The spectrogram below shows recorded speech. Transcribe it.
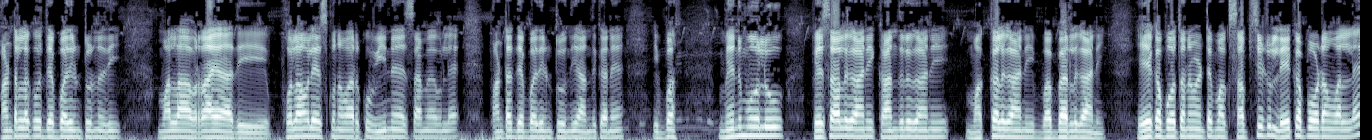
పంటలకు దెబ్బతింటున్నది మళ్ళా రాయ అది పొలంలో వేసుకున్న వరకు వీనే సమయంలో పంట దెబ్బతింటుంది అందుకనే ఇబ్బంది మెనుములు పెసాలు కానీ కందులు కానీ మక్కలు కానీ బొబ్బర్లు కానీ ఏకపోతున్నాం అంటే మాకు సబ్సిడీ లేకపోవడం వల్లే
